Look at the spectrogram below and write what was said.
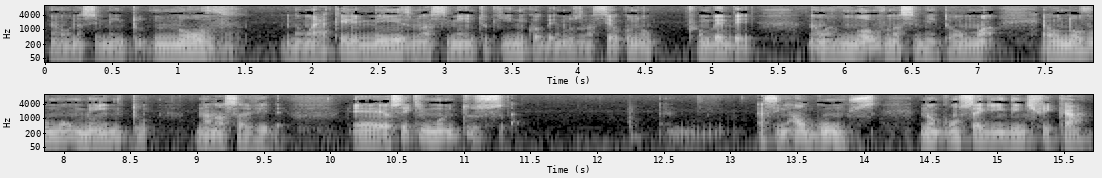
é um nascimento novo, não é aquele mesmo nascimento que Nicodemos nasceu quando foi um bebê. Não, é um novo nascimento, é, uma, é um novo momento na nossa vida. É, eu sei que muitos, assim, alguns não conseguem identificar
